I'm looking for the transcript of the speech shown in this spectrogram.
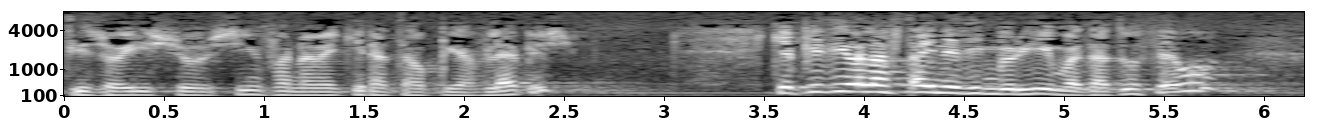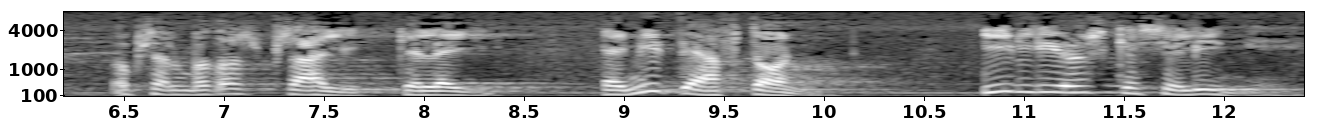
τη ζωή σου σύμφωνα με εκείνα τα οποία βλέπεις; Και επειδή όλα αυτά είναι δημιουργήματα του Θεού ο ψαλμοδός ψάλει και λέγει ενείτε αυτόν ήλιος και σελήνη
